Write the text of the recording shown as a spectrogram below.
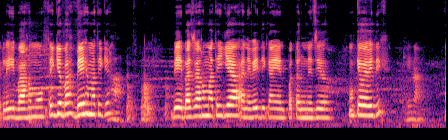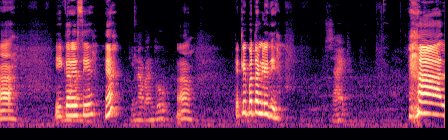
એટલે એ બા હમો થઈ ગયો બા? બે હમા થઈ ગયા? બે બાજરા હમા થઈ ગયા અને વૈદિક અહીંયા પતંગને જે શું કહેવાય વૈદિક? હા. એ કરે છે હે? હા. કેટલી પતંગ લીધી? હાલ.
